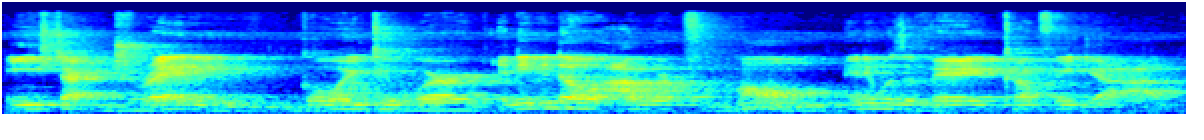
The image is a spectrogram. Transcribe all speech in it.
and you start dreading going to work. And even though I work from home and it was a very comfy job,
